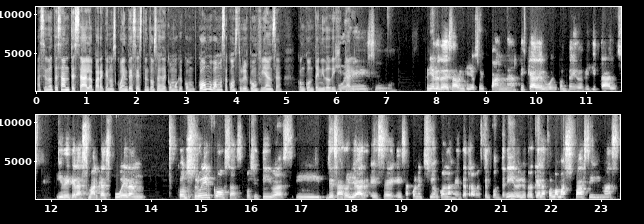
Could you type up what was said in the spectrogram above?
haciéndote esa antesala para que nos cuentes esto entonces de cómo, que, cómo vamos a construir confianza con contenido digital. Buenísimo. Señores, ustedes saben que yo soy fanática del buen contenido digital y de que las marcas puedan construir cosas positivas y desarrollar ese, esa conexión con la gente a través del contenido. Yo creo que es la forma más fácil y más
